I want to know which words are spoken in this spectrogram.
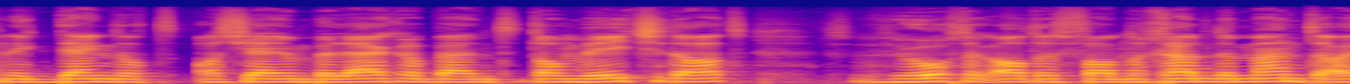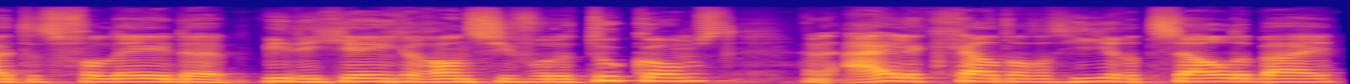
En ik denk dat als jij een belegger bent, dan weet je dat. Je hoort ook altijd van rendementen uit het verleden bieden geen garantie voor de toekomst. En eigenlijk geldt dat hier hetzelfde bij.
